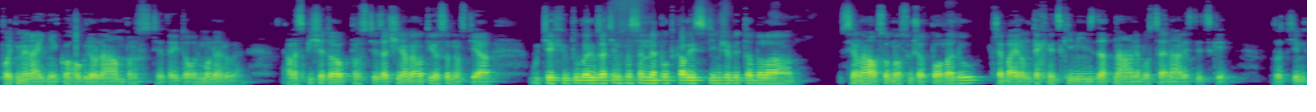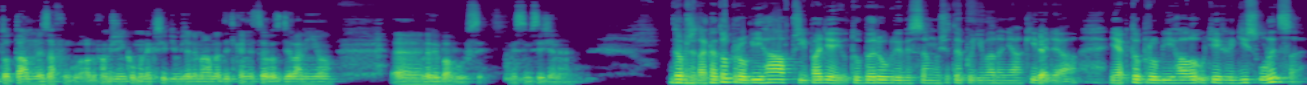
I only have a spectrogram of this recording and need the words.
pojďme najít někoho, kdo nám prostě tady to odmoderuje. Ale spíše to prostě začínáme od té osobnosti. A u těch youtuberů zatím jsme se nepotkali s tím, že by to byla silná osobnost už od pohledu, třeba jenom technicky méně zdatná nebo scénaristicky. Zatím to tam nezafungovalo. Doufám, že nikomu nekřivdím, že nemáme teďka něco rozdělaného. Eh, nevybavuju si. Myslím si, že ne. Dobře, takhle to probíhá v případě youtuberů, kdy vy se můžete podívat na nějaký Je. videa. Jak to probíhalo u těch lidí z ulice?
